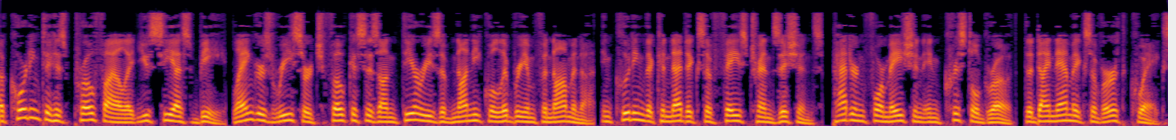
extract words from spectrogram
According to his profile at UCSB, Langer's research focuses on theories of non-equilibrium phenomena, including the kinetics of phase transitions, pattern formation in crystal growth, the dynamics of earthquakes,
